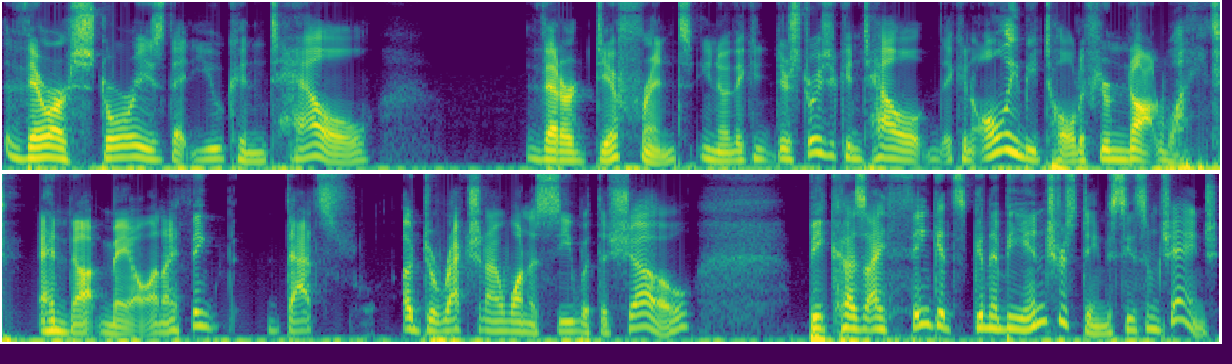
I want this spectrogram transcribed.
there are stories that you can tell that are different. You know, they can, there's stories you can tell that can only be told if you're not white and not male. And I think that's a direction I want to see with the show because I think it's going to be interesting to see some change.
